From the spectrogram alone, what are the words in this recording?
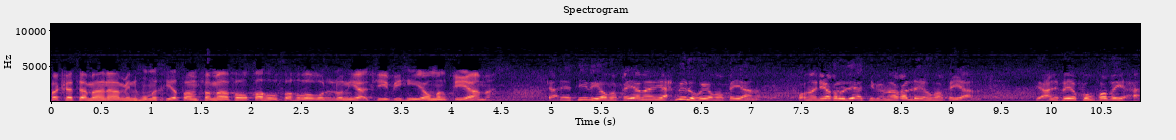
فكتمنا منه مخيطا فما فوقه فهو غل يأتي به يوم القيامة. يعني يأتي به يوم القيامة يحمله يوم القيامة. ومن يغل يأتي بما غل يوم القيامة. يعني فيكون فضيحة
